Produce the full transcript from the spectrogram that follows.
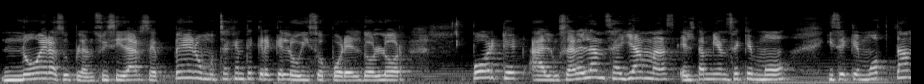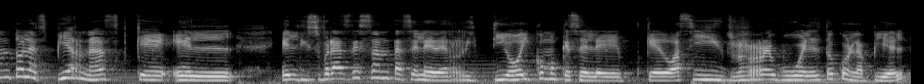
no era su plan suicidarse, pero mucha gente cree que lo hizo por el dolor. Porque al usar el lanzallamas, él también se quemó y se quemó tanto las piernas que el, el disfraz de Santa se le derritió y como que se le quedó así revuelto con la piel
